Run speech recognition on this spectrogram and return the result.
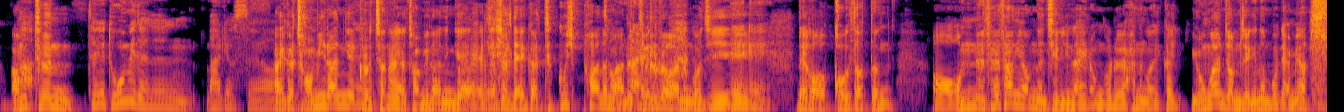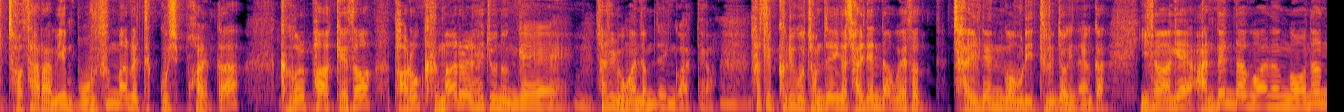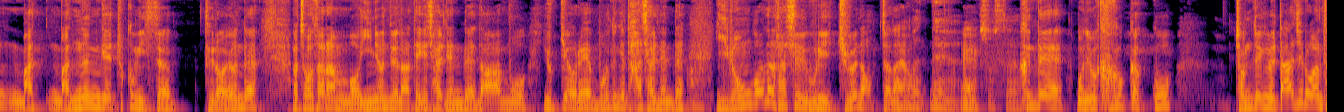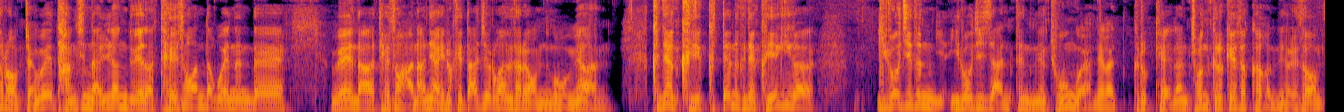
아무튼 되게 도움이 되는 말이었어요. 아, 그러니까 점이라는 게 그렇잖아요. 점이라는 게 어, 네. 사실 내가 듣고 싶어 하는 말을? 들으러 가는 거지. 네, 네. 내가 거기서 어떤 어, 없는 세상에 없는 진리나 이런 거를 하는 거니까 용한 점쟁이는 뭐냐면 저 사람이 무슨 말을 듣고 싶어 할까 그걸 파악해서 바로 그 말을 해주는 게 음. 사실 용한 점쟁인 것 같아요. 사실 그리고 점쟁이가 잘 된다고 해서 잘 된 거 우리 들은 적 있나요? 그러니까 이상하게 안 된다고 하는 거는 맞, 맞는 게 조금 있어요. 들어요. 근데 아, 저 사람 뭐 2년 뒤에 나 되게 잘 됐는데 나뭐 6개월에 모든 게 다잘 됐는데 이런 거는 사실 우리 주변에 없잖아요. 어. 네, 예? 없었어요. 근데 뭐냐면 그것 갖고 점쟁이를 따지러 간 사람 없잖아요. 왜 당신 나 1년 뒤에 나 대성한다고 했는데 왜 나 대성 안 하냐 이렇게 따지러 가는 사람이 없는 거 보면 그냥 그 그때는 그냥 그 얘기가 이루어지든 이루어지지 않든 그냥 좋은 거야. 내가 그렇게 난 전 그렇게 해석하거든요. 그래서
